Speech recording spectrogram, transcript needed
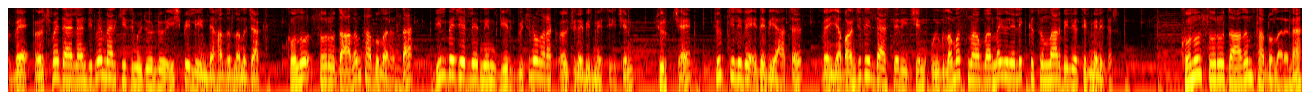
ve Ölçme Değerlendirme Merkezi Müdürlüğü işbirliğinde hazırlanacak konu soru dağılım tablolarında dil becerilerinin bir bütün olarak ölçülebilmesi için Türkçe, Türk Dili ve Edebiyatı ve yabancı dil dersleri için uygulama sınavlarına yönelik kısımlar belirtilmelidir. Konu soru dağılım tablolarına,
